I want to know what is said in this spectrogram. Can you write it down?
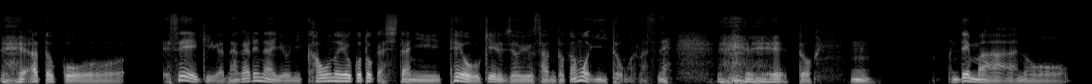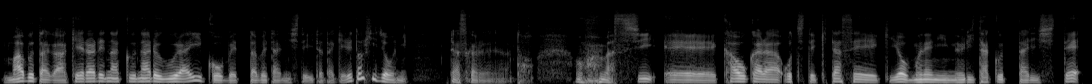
えーあと、こう、精液が流れないように顔の横とか下に手を受ける女優さんとかもいいと思いますね。えーっと、うん。で、まあ、あの、まぶたが開けられなくなるぐらい、こう、ベッタベタにしていただけると非常に助かるなと思いますし、えー顔から落ちてきた精液を胸に塗りたくったりして、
